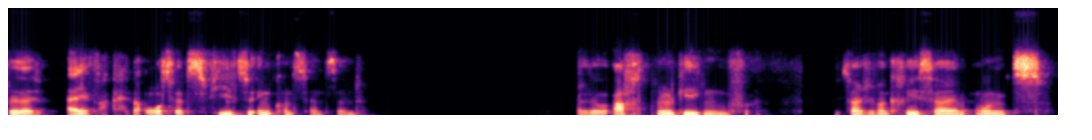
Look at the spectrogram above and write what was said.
vielleicht einfach keine Auswärts viel zu inkonstant sind. Also 8-0 gegen Beispiel von Griesheim und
